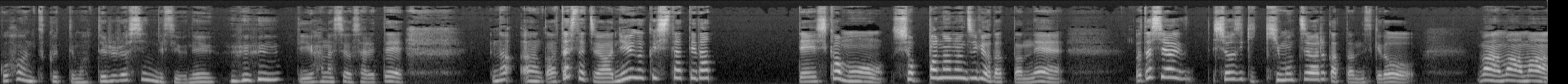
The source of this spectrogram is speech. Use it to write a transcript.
ご飯作って待ってるらしいんですよね」っていう話をされてななんか私たちは入学したてだってしかも初っ端の授業だったんで私は正直気持ち悪かったんですけどまあまあま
